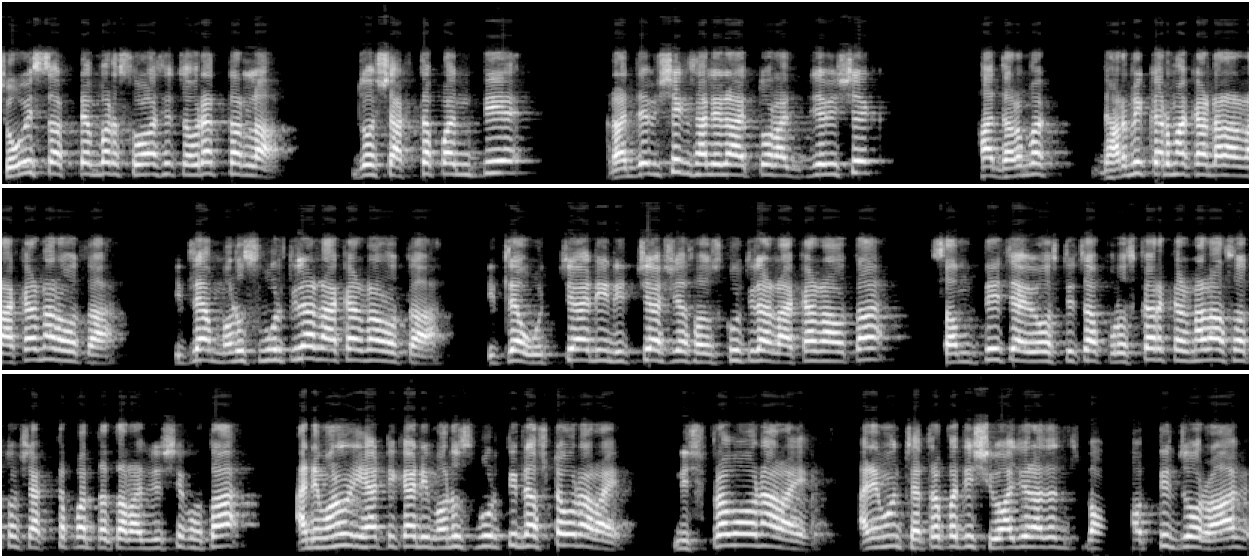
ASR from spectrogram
चोवीस सप्टेंबर सोळाशे चौऱ्याहत्तर ला जो शाक्तपंथी राज्याभिषेक झालेला आहे तो राज्याभिषेक हा धर्म धार्मिक कर्मकांडाला नाकारणार होता. इथल्या मनुस्मृतीला नाकारणार होता. इथल्या उच्च आणि निच्च अशा संस्कृतीला नाकारणार होता. समतेच्या व्यवस्थेचा पुरस्कार करणारा असा तो शाक्तपंथाचा राज्याभिषेक होता. आणि म्हणून या ठिकाणी मनुस्मृती नष्ट होणार आहे निष्प्रभ होणार आहे. आणि म्हणून छत्रपती शिवाजीराजांच्या बाबतीत जो राग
